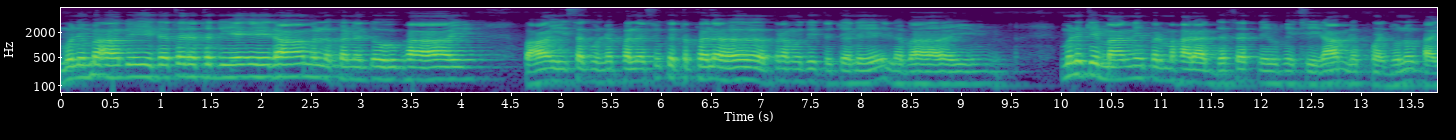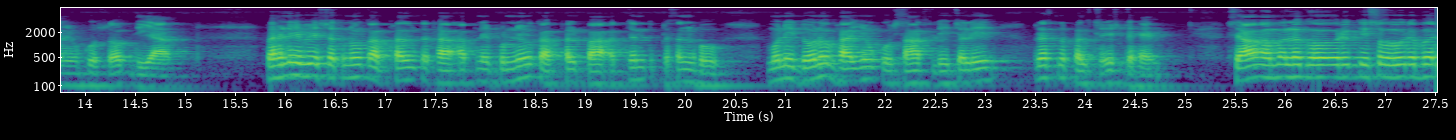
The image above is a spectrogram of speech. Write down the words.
मुनि मागे दशरथ दिए, राम लखन दो भाई पाई सगुन फल सुखत फल प्रमुदित चले लबाई। मुनि के मांगने पर महाराज दशरथ ने उन्हें श्री राम, लक्ष्मण दोनों भाइयों को सौंप दिया। पहले वे शकुनों का फल तथा अपने पुण्यों का फल पा अत्यंत प्रसन्न हो, मुनि दोनों भाइयों को साथ ले चले। प्रश्न फल श्रेष्ठ है। श्यामल गौर किशोर बर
